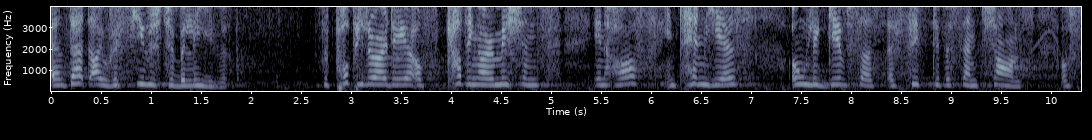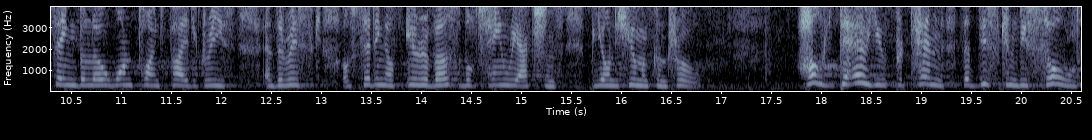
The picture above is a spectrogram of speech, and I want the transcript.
and that I refuse to believe. The popular idea of cutting our emissions in half in 10 years only gives us a 50% chance of staying below 1.5 degrees and the risk of setting off irreversible chain reactions beyond human control. How dare you pretend that this can be solved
